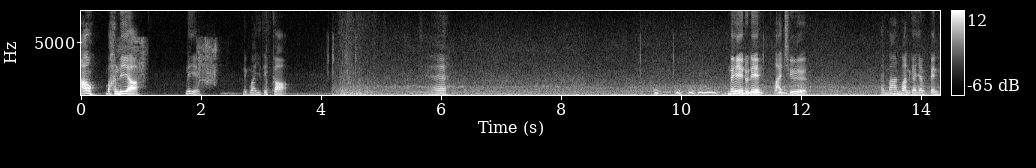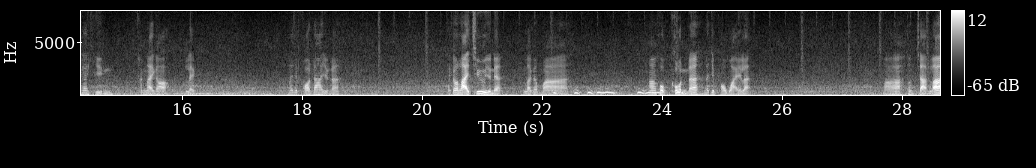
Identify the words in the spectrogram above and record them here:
เอ้า บ้านนี้เหรอ นี่ นึกว่าอยู่ที่เกาะแชนี่ดูดิ หลายชื่อ ในบ้านมันก็ยังเป็นแค่หิน ข้างในก็เหล็ก น่าจะพอได้อยู่นะ แต่ก็หลายชื่ออยู่เนี่ย แล้วก็มาห้าหกคนนะ น่าจะพอไหวแหละ มาต้องจัดละ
